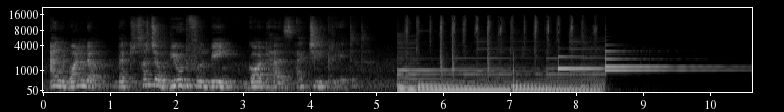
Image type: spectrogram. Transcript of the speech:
and wonder that such a beautiful being God has actually created.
